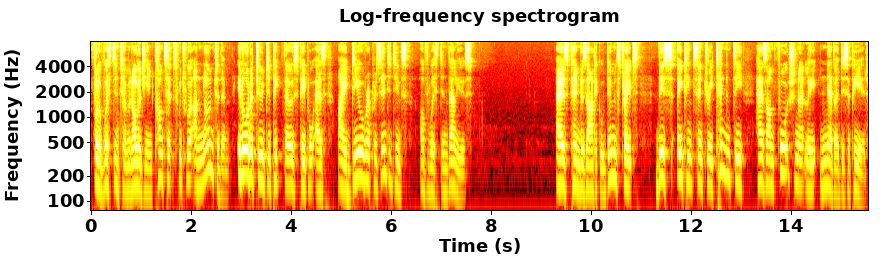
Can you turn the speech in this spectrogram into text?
full of Western terminology and concepts which were unknown to them, in order to depict those people as ideal representatives of Western values. As Pember's article demonstrates, this 18th century tendency has unfortunately never disappeared.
